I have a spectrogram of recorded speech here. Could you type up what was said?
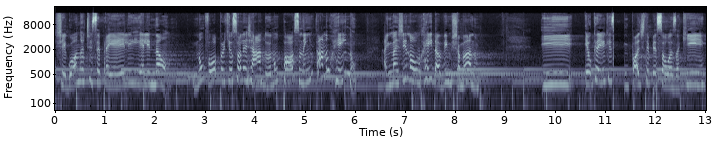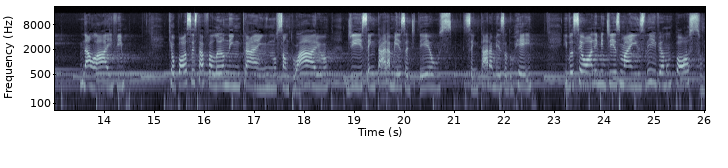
Chegou a notícia para ele e ele não, não vou porque eu sou aleijado, eu não posso nem entrar no reino. Imagina o rei Davi me chamando. E eu creio que pode ter pessoas aqui na live que eu possa estar falando em entrar no santuário, de sentar à mesa de Deus, sentar à mesa do rei. E você olha e me diz, mas Lívia, eu não posso.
